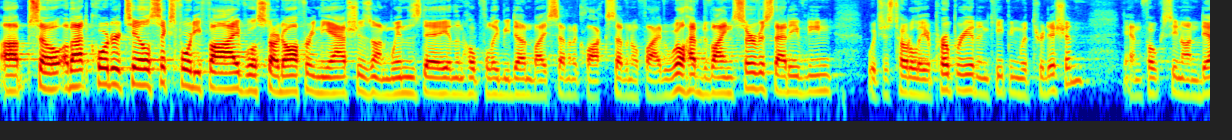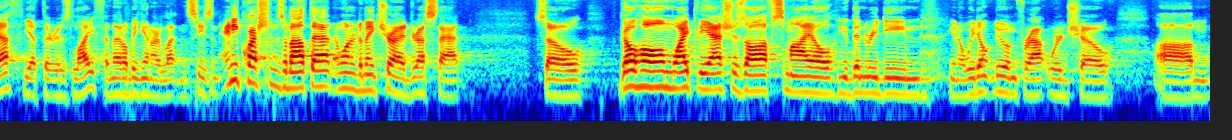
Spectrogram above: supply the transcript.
Uh, so about quarter till 6.45, we'll start offering the ashes on Wednesday and then hopefully be done by 7 o'clock, 7.05. We will have divine service that evening, which is totally appropriate in keeping with tradition and focusing on death, yet there is life, and that'll begin our Lenten season. Any questions about that? I wanted to make sure I addressed that. So Go home, wipe the ashes off, smile, you've been redeemed. You know, we don't do them for outward show. Um,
